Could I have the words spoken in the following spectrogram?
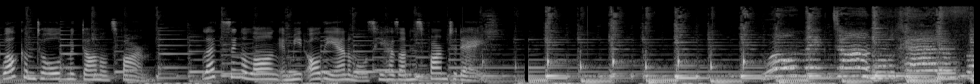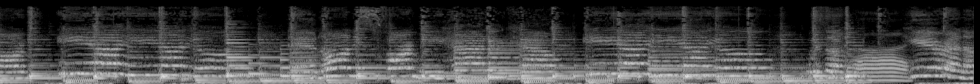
Welcome to Old MacDonald's farm. Let's sing along and meet all the animals he has on his farm today. Old MacDonald had a farm, E-I-E-I-O. And on his farm he had a cow, E-I-E-I-O. With a here and a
